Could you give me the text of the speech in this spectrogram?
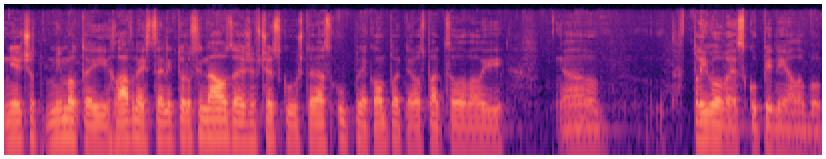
niečo mimo tej hlavnej scény, ktorú si naozaj, že v Česku už teraz úplne kompletne rozparcelovali uh, vplyvové skupiny alebo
